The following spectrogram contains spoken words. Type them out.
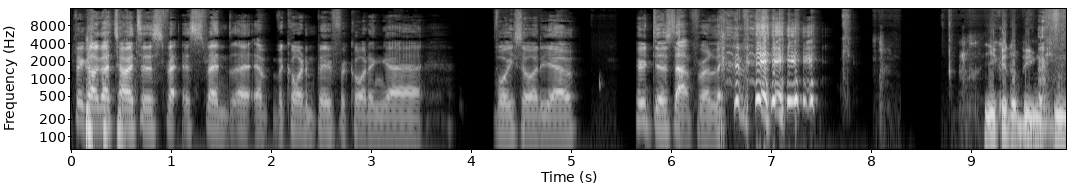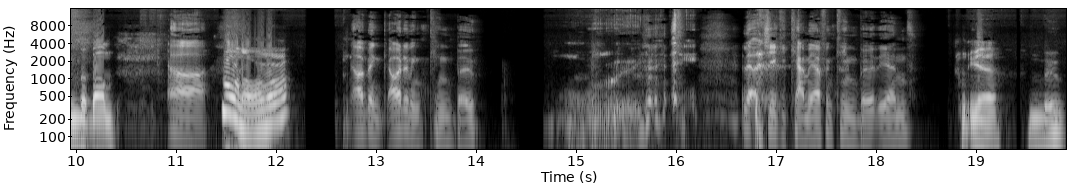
Think I got time to spe- spend uh, uh, recording booth, recording uh, voice audio. Who does that for a living? You could have been King Babom. yeah, I've been, I would have been King Boo. Little cheeky cameo from King Boo at the end. Yeah, Boo.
